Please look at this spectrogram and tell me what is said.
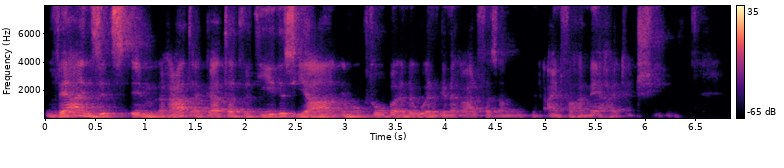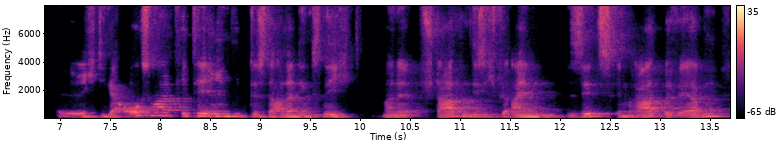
Wer einen Sitz im Rat ergattert, wird jedes Jahr im Oktober in der UN-Generalversammlung mit einfacher Mehrheit entschieden. Richtige Auswahlkriterien gibt es da allerdings nicht. Meine Staaten, die sich für einen Sitz im Rat bewerben,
